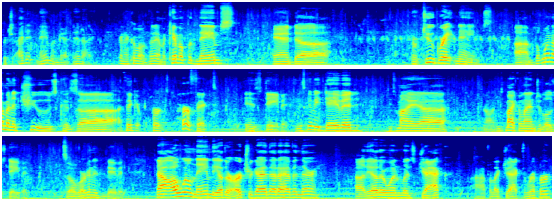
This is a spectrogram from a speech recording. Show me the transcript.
which I didn't name him yet, did I? Gonna come up with a name. I came up with names, and uh, there are two great names. Um, the one I'm gonna choose because uh, I think it works perfect is David. He's gonna be David. He's my uh, no, he's Michelangelo's David. So we're gonna do David. Now I will name the other archer guy that I have in there. Uh, the other one was Jack, uh, for like Jack the Ripper.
